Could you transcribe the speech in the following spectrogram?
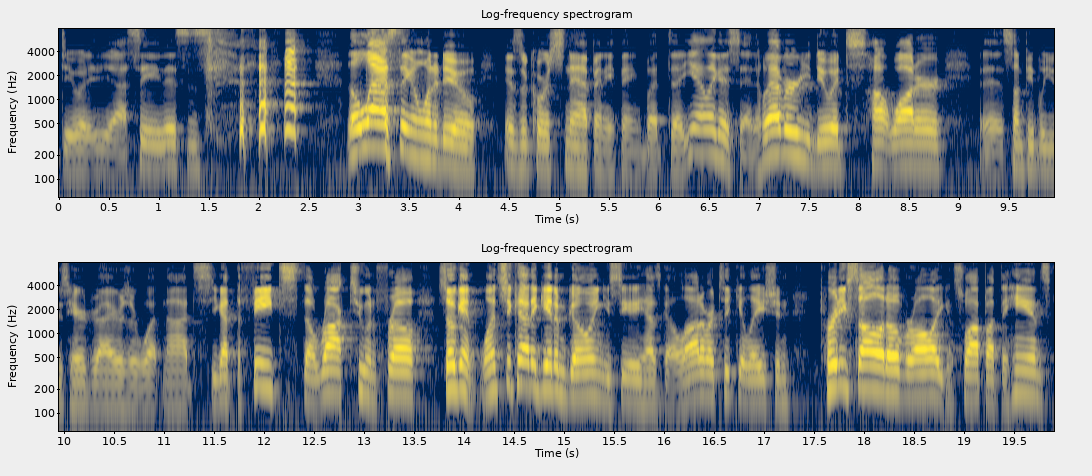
do it. Yeah, see, this is the last thing I want to do is, of course, snap anything. But uh, yeah, like I said, whoever you do it, hot water uh, some people use hair dryers or whatnot. You got the feet; they'll rock to and fro. So again, once you kind of get him going, you see he has got a lot of articulation. Pretty solid overall. You can swap out the hands,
